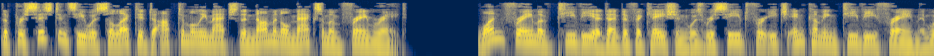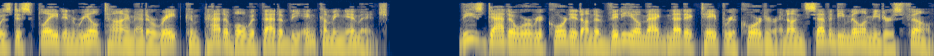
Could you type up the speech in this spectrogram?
The persistency was selected to optimally match the nominal maximum frame rate. One frame of TV identification was received for each incoming TV frame and was displayed in real time at a rate compatible with that of the incoming image. These data were recorded on a video magnetic tape recorder and on 70 mm film.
